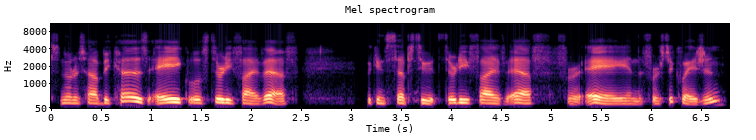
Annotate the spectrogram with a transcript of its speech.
So notice how because a equals 35f, we can substitute 35f for a in the first equation,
